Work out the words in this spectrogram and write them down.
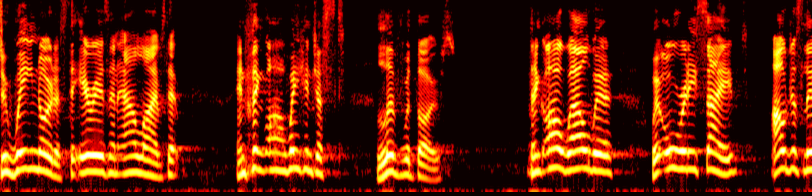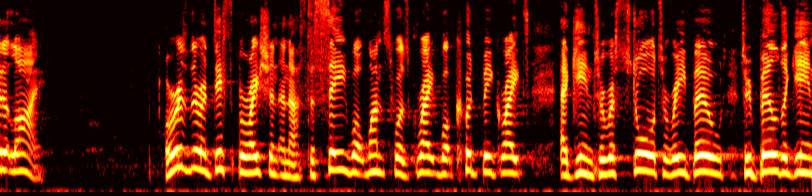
Do we notice the areas in our lives that, and think, oh, we can just live with those? Think, oh, well, we're, we're already saved. I'll just let it lie. Or is there a desperation in us to see what once was great, what could be great again, to restore, to rebuild, to build again,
